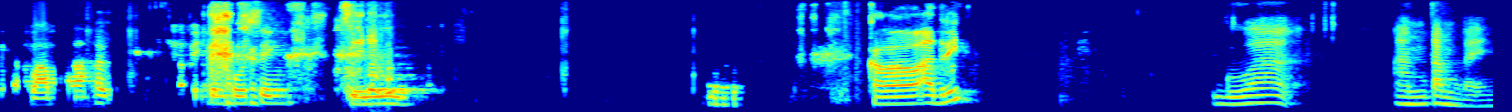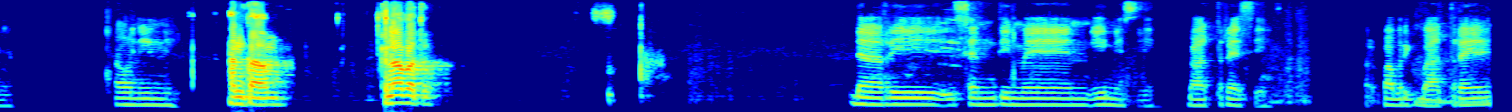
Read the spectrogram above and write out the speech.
Gak apa-apa. Bikin pusing. si- Kalau Adri? Gua antam kayaknya tahun ini. Antam. Kenapa tuh? Dari sentimen ini sih, baterai sih. Pabrik baterai,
